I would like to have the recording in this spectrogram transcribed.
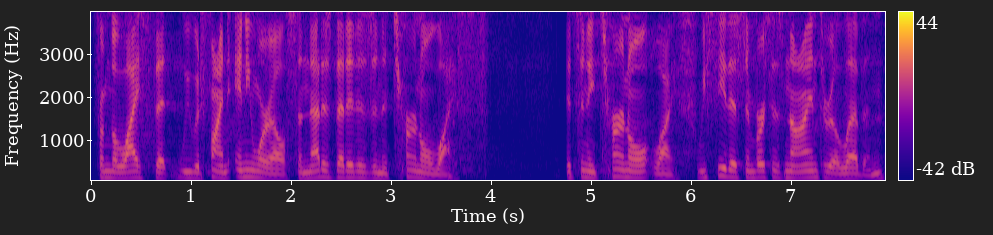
from the life that we would find anywhere else, and that is that it is an eternal life. It's an eternal life. We see this in verses 9 through 11.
